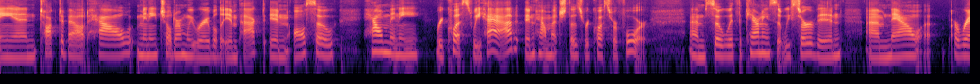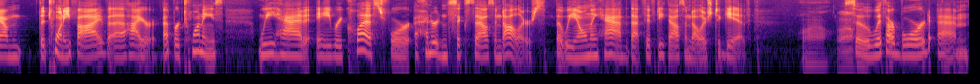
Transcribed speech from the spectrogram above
and talked about how many children we were able to impact and also how many requests we had and how much those requests were for. Um, so with the counties that we serve in um, now uh, around the 25 uh, higher upper 20s, we had a request for $106,000, but we only had that $50,000 to give. Wow. So with our board, um,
